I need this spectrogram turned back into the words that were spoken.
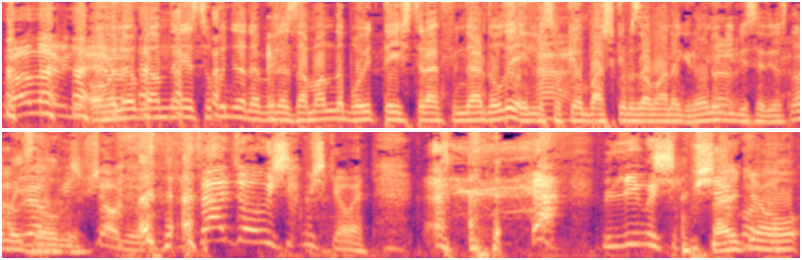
Vallahi billahi. O hologramda el sokunca da böyle zamanda boyut değiştiren filmlerde oluyor. Elini sokuyorsun başka bir zamana giriyor. Onun gibi hissediyorsun ama Abi hiç yok, olmuyor. Hiçbir şey olmuyor. Sadece o ışıkmış Kemal. Bildiğin ışık bir şey yok Belki orada. o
